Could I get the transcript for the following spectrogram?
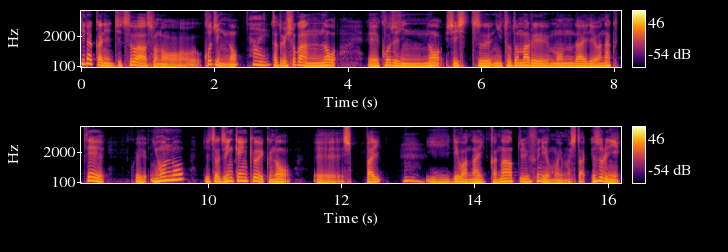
明らかに実はその個人の、はい。例えば秘書官の、えー個人の資質にとどまる問題ではなくて、これ日本の実は人権教育の、えー失敗うんではないかなというふうに思いました。要するに、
